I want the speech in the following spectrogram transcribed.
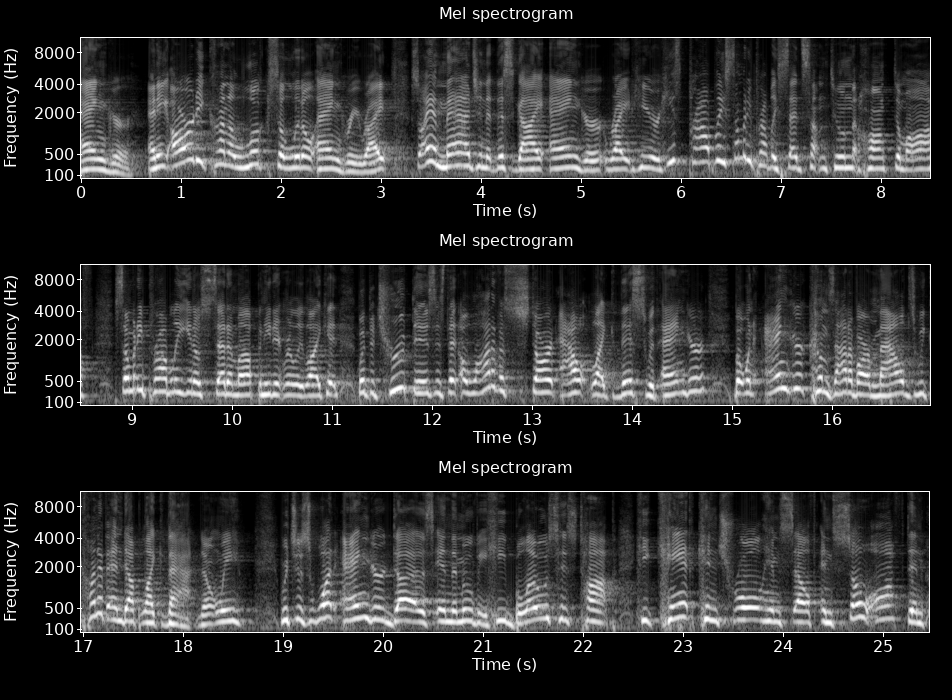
Anger. And he already kind of looks a little angry, right? So I imagine that this guy, Anger, right here, he's probably, somebody probably said something to him that honked him off. Somebody probably, you know, set him up and he didn't really like it. But the truth is, is that a lot of us start out like this with anger, but when anger comes out of our mouths, we kind of end up like that, don't we? Which is what anger does in the movie. He blows his top, he can't control himself. And so often,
